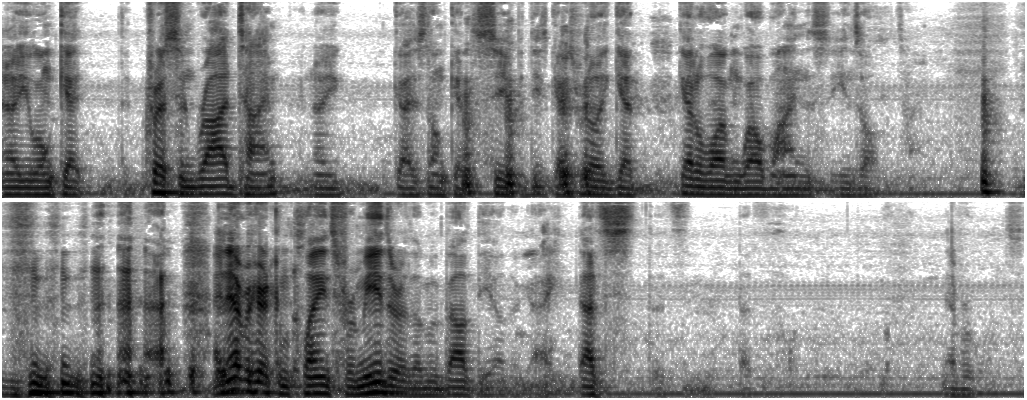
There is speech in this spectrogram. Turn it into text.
I know you won't get the Chris and Rod time. I know you guys don't get to see it, but these guys really get get along well behind the scenes all the time. I never hear complaints from either of them about the other guy. That's that's that's never once.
